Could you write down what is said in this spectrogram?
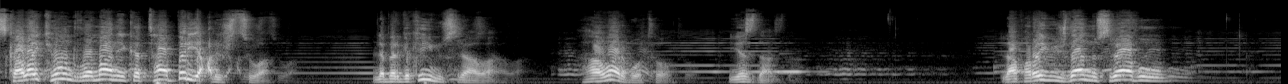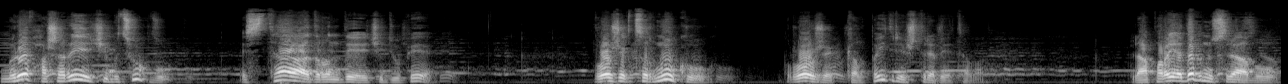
سکاڵای کەون ڕۆمانێکە تا بەری عەرش چووە. لە بەرگەکەی نووسراوە، هاوار بۆ تۆ، یەزدان. لاپەڕەی ویژدان نووسرابوو، مرۆڤ حەشەرەیەکی بچووک بوو، ئیستا دڕندەیەکی دووپێ. ڕۆژێک چڕنووک و. ڕۆژێک کەڵپەی درێژترەبێتەوە. لاپەڕەی ئەدەب نووسرابوو،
